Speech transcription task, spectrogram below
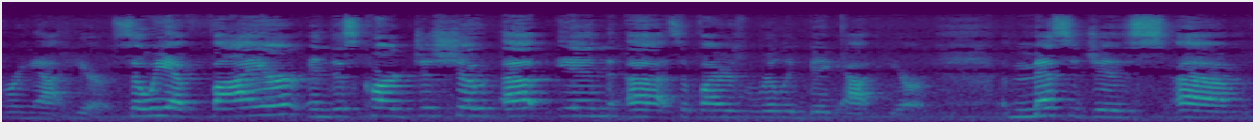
bring out here? So we have fire, and this card just showed up in, uh, so fire is really big out here. Messages um,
